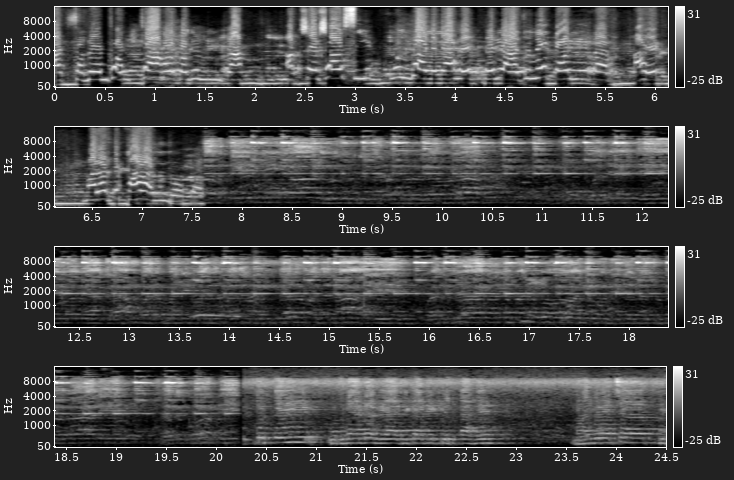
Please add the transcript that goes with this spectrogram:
आज सगळ्यांचा उत्साह भगिनींचा अक्षरशः सीट फुल झालेला आहे. तरी अजूनही कॉल येतात आहेत. मला तर फार आनंद होतो आहे उद्घाटन या ठिकाणी केलं आहे. महादेवाच्या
